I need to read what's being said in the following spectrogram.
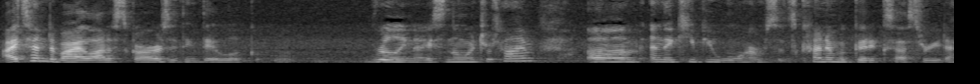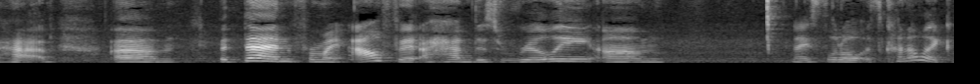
I tend to buy a lot of scarves. I think they look really nice in the wintertime, um, and they keep you warm, so it's kind of a good accessory to have. Um, but then for my outfit, I have this really um, nice little, it's kind of like,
